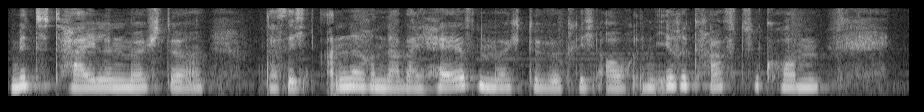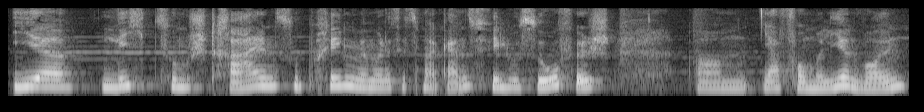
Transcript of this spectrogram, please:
mitteilen möchte, dass ich anderen dabei helfen möchte, wirklich auch in ihre Kraft zu kommen, ihr Licht zum Strahlen zu bringen, wenn wir das jetzt mal ganz philosophisch ähm, ja, formulieren wollen.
